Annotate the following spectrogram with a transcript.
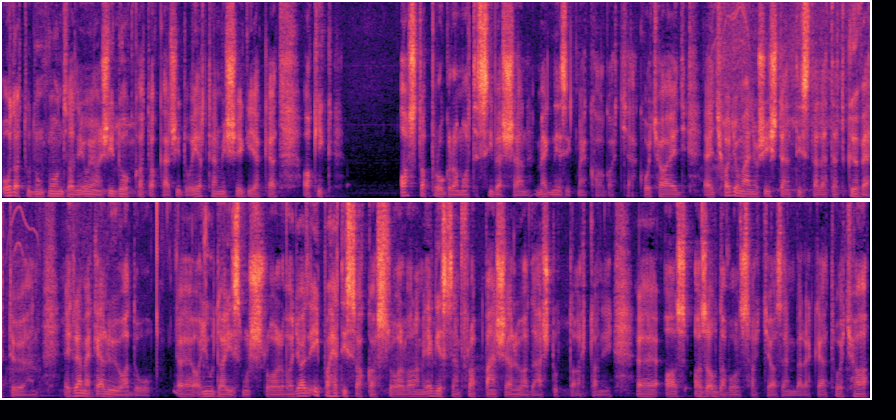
oda tudunk mondani olyan zsidókat, akár zsidó értelmiségieket, akik azt a programot szívesen megnézik, meghallgatják. Hogyha egy, egy hagyományos Isten tiszteletet követően egy remek előadó a judaizmusról, vagy az épp a heti szakaszról valami egészen frappáns előadást tud tartani, az, az odavonzhatja az embereket. Hogyha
